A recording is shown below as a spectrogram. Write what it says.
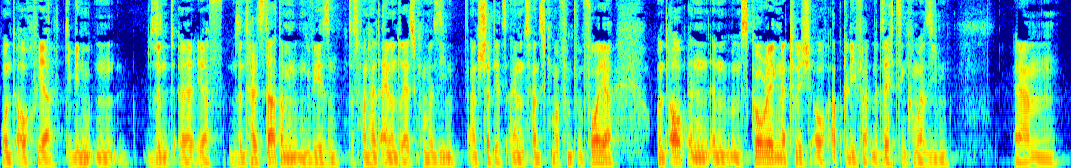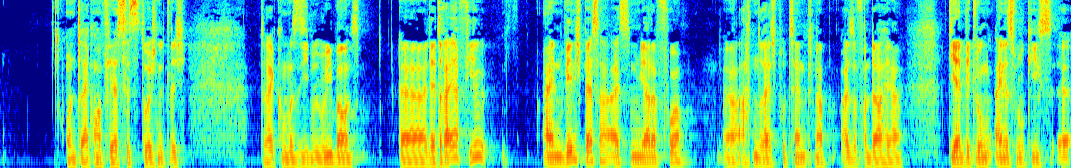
und auch, ja, die Minuten sind, äh, ja, sind halt Starterminuten gewesen. Das waren halt 31,7 anstatt jetzt 21,5 im Vorjahr. Und auch in, im, im Scoring natürlich auch abgeliefert mit 16,7 ähm, und 3,4 Assists durchschnittlich, 3,7 Rebounds. Äh, der Dreier fiel ein wenig besser als im Jahr davor, äh, 38 Prozent knapp. Also von daher die Entwicklung eines Rookies äh,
